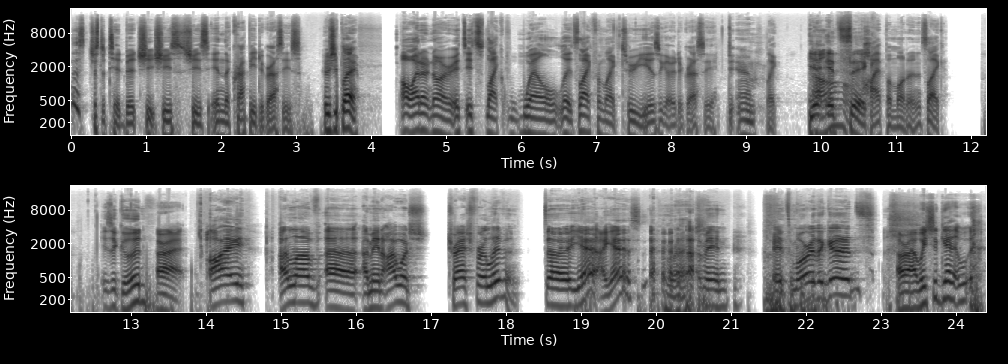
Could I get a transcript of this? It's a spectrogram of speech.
that's just a tidbit. She she's she's in the crappy Degrassi's. who's she play? Oh, I don't know. It's it's like well, it's like from like two years ago. Degrassi, Damn. like Yeah, Oh. it's sick. hyper modern. It's like, is it good? All right. I I love. uh I mean, I watch trash for a living. So yeah, I guess. Right. I mean, it's more of the goods. All right. We should get.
